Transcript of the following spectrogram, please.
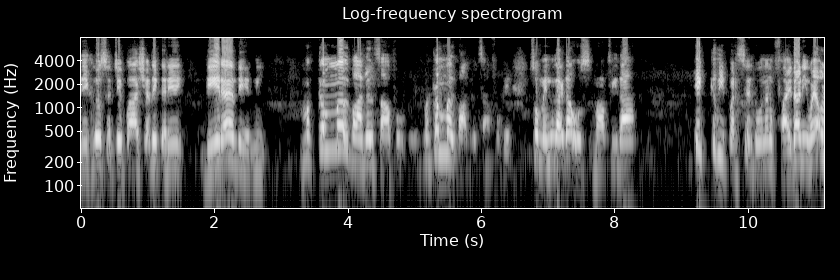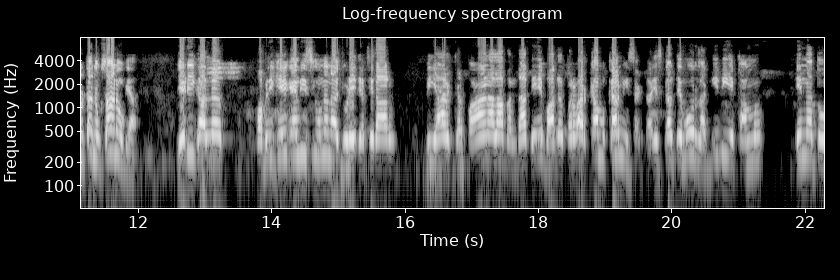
ਦੇਖ ਲਓ ਸੱਚੇ ਪਾਤਸ਼ਾਹ ਦੇ ਘਰੇ ਦੇਰ ਹੈ ਦੇਰ ਨਹੀਂ। ਮੁਕੰਮਲ ਬਾਦਲ ਸਾਫ਼ ਹੋ ਗਏ, ਮੁਕੰਮਲ ਬਾਦਲ ਸਾਫ਼ ਹੋ ਗਏ। ਸੋ ਮੈਨੂੰ ਲੱਗਦਾ ਉਸ ਮਾਫੀ ਦਾ ਇੱਕ ਵੀ ਪਰਸੈਂਟ ਉਹਨਾਂ ਨੂੰ ਫਾਇਦਾ ਨਹੀਂ ਹੋਇਆ, ਉਲਟਾ ਨੁਕਸਾਨ ਹੋ ਗਿਆ। ਜਿਹੜੀ ਗੱਲ ਪਬਲਿਕ ਇਹ ਕਹਿੰਦੀ ਸੀ, ਉਹਨਾਂ ਨਾਲ ਜੁੜੇ ਜਥੇਦਾਰ ਵੀ ਯਾਰ ਕਿਰਪਾਨ ਵਾਲਾ ਬੰਦਾ ਤੇ ਇਹ ਬਾਦਲ ਪਰਿਵਾਰ ਕੰਮ ਕਰ ਨਹੀਂ ਸਕਦਾ। ਇਸ ਗੱਲ ਤੇ ਮੋਹਰ ਲੱਗੀ ਵੀ ਇਹ ਕੰਮ ਇਹਨਾਂ ਤੋਂ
